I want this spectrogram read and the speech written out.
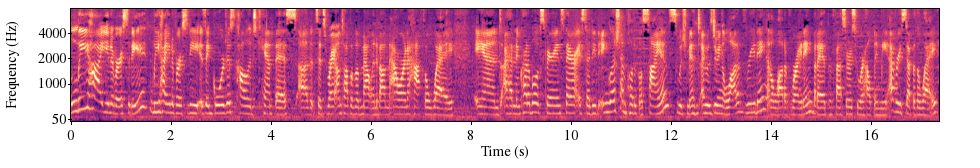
Lehigh University. Lehigh University is a gorgeous college campus uh, that sits right on top of a mountain about an hour and a half away and I had an incredible experience there. I studied English and political science, which meant I was doing a lot of reading and a lot of writing, but I had professors who were helping me every step of the way.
